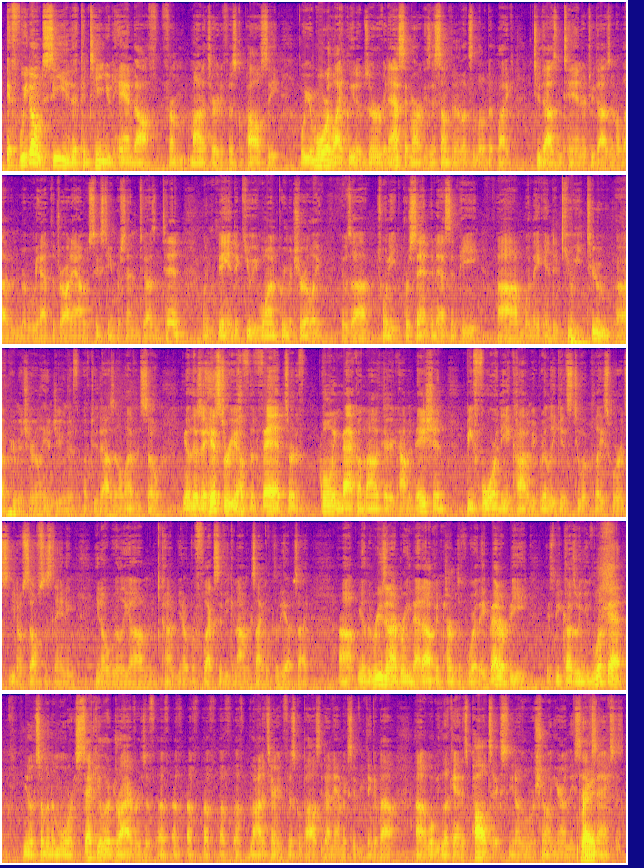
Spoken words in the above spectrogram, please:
if we don't see the continued handoff from monetary to fiscal policy, what you're more likely to observe in asset markets is something that looks a little bit like 2010 or 2011. Remember, we had the drawdown; was 16% in 2010 when they ended QE1 prematurely. It was uh, 20% in the S&P um, when they ended QE2 uh, prematurely in June of, of, 2011. So, you know, there's a history of the Fed sort of pulling back on monetary accommodation before the economy really gets to a place where it's, you know, self-sustaining, you know, really um, kind of, you know, reflexive economic cycle to the upside. Um, you know, the reason I bring that up in terms of where they better be is because when you look at you know some of the more secular drivers of, of, of, of, of, monetary and fiscal policy dynamics if you think about uh, what we look at is politics you know we're showing here on these right. x-axis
